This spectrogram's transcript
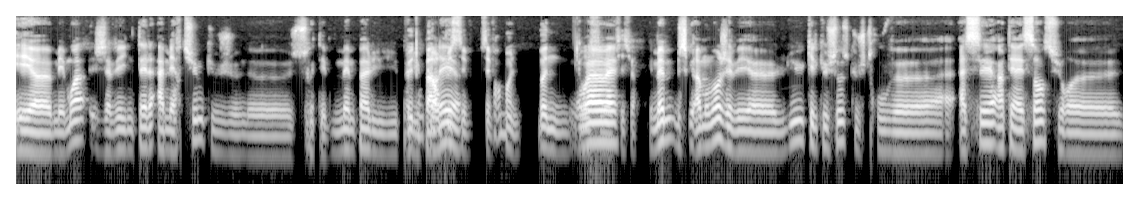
Et euh, mais moi, j'avais une telle amertume que je ne souhaitais même pas lui, pas lui parler. c'est- c'est vraiment une bonne Ouais, euh, ouais. fissure. Et même parce qu'à un moment, j'avais euh, lu quelque chose que je trouve euh, assez intéressant sur euh,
